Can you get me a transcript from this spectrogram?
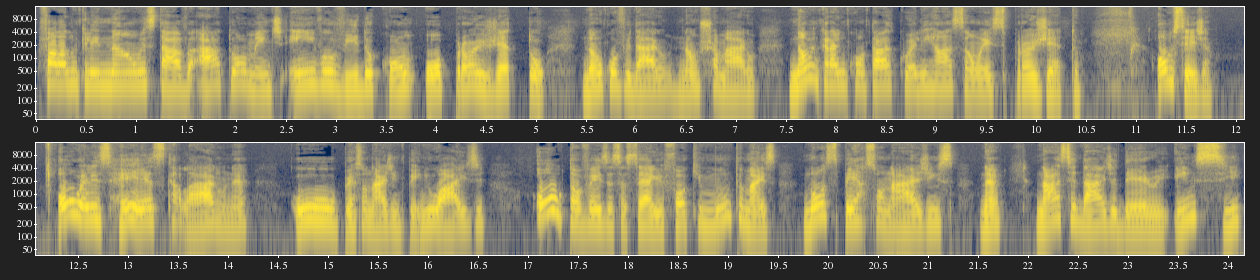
falando que ele não estava atualmente envolvido com o projeto. Não convidaram, não chamaram, não entraram em contato com ele em relação a esse projeto. Ou seja, ou eles reescalaram, né, o personagem Pennywise, ou talvez essa série foque muito mais nos personagens, né, na cidade Derry em si,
